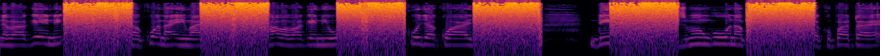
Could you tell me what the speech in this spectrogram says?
na wageni tunakuwa na imani. Hawa wageni kuja kwa ndi Mungu na kupata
